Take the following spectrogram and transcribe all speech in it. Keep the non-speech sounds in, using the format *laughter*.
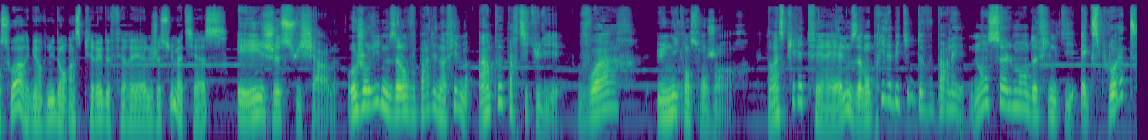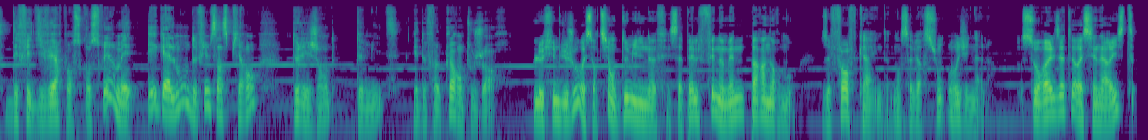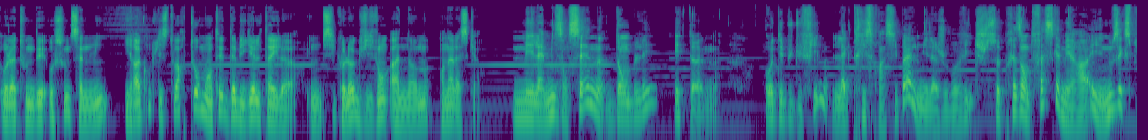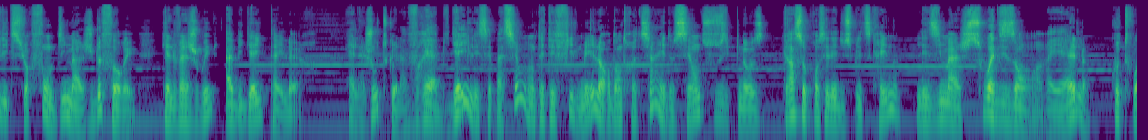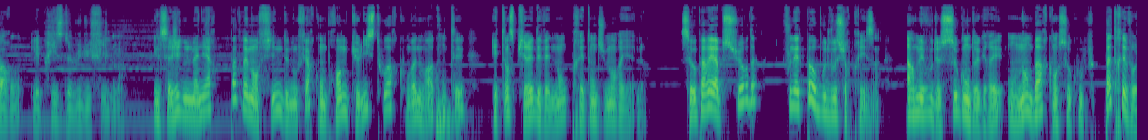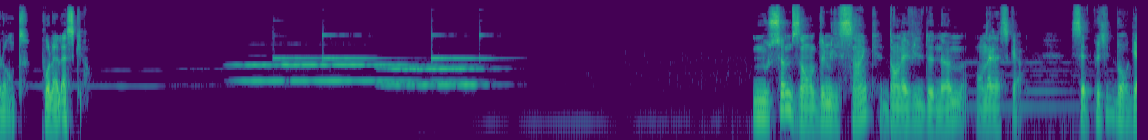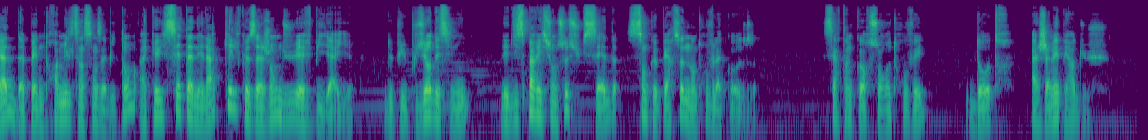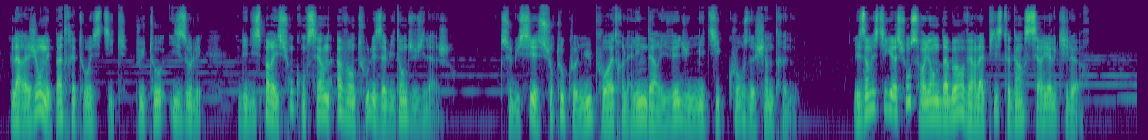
Bonsoir et bienvenue dans Inspiré de faits réels, je suis Mathias. Et je suis Charles. Aujourd'hui, nous allons vous parler d'un film un peu particulier, voire unique en son genre. Dans Inspiré de faits réels, nous avons pris l'habitude de vous parler non seulement de films qui exploitent des faits divers pour se construire, mais également de films s'inspirant de légendes, de mythes et de folklore en tout genre. Le film du jour est sorti en 2009 et s'appelle Phénomènes paranormaux, The Fourth Kind dans sa version originale. Son réalisateur et scénariste, Olatunde Osunsanmi, y raconte l'histoire tourmentée d'Abigail Tyler, une psychologue vivant à Nome, en Alaska. Mais la mise en scène, d'emblée, étonne. Au début du film, l'actrice principale, Mila Jovovich, se présente face caméra et nous explique sur fond d'images de forêt qu'elle va jouer Abigail Tyler. Elle ajoute que la vraie Abigail et ses patients ont été filmés lors d'entretiens et de séances sous hypnose. Grâce au procédé du split screen, les images soi-disant réelles côtoieront les prises de vue du film. Il s'agit d'une manière pas vraiment fine de nous faire comprendre que l'histoire qu'on va nous raconter est inspirée d'événements prétendument réels. Ça vous paraît absurde? Vous n'êtes pas au bout de vos surprises. Armez-vous de second degré, on embarque en soucoupe pas très volante pour l'Alaska. Nous sommes en 2005 dans la ville de Nome, en Alaska. Cette petite bourgade d'à peine 3500 habitants accueille cette année-là quelques agents du FBI. Depuis plusieurs décennies, les disparitions se succèdent sans que personne n'en trouve la cause. Certains corps sont retrouvés, d'autres à jamais perdus. La région n'est pas très touristique, plutôt isolée. Les disparitions concernent avant tout les habitants du village. Celui-ci est surtout connu pour être la ligne d'arrivée d'une mythique course de chiens de traîneau. Les investigations s'orientent d'abord vers la piste d'un serial killer.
